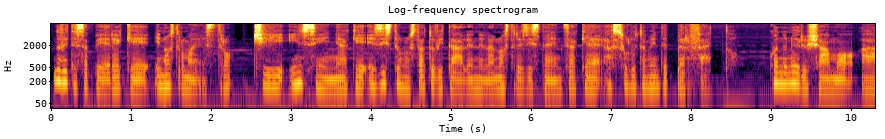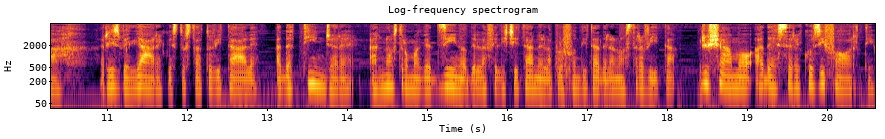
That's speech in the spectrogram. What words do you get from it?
Dovete sapere che il nostro maestro ci insegna che esiste uno stato vitale nella nostra esistenza che è assolutamente perfetto. Quando noi riusciamo a risvegliare questo stato vitale, ad attingere al nostro magazzino della felicità nella profondità della nostra vita, riusciamo ad essere così forti,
